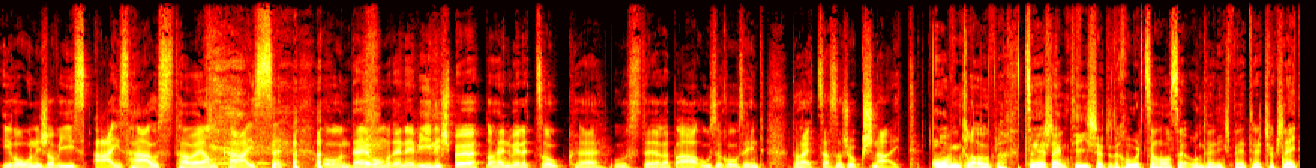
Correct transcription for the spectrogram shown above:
ironischerweise Eishaus Taverne geheissen. und äh, wo wir dann eine Weile später haben wollen, zurück äh, aus der Bar rausgekommen sind, da hat es also schon geschneit. Unglaublich. Zuerst ein T-Shirt oder kurze Hose und wenig später hat es schon geschneit.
